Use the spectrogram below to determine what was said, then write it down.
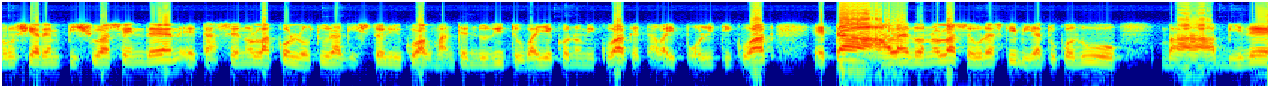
Rusiaren pisua zein den eta zenolako loturak historikoak mantendu ditu bai ekonomikoak eta bai politikoak eta ala edo nola segurazki bilatuko du ba, bide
